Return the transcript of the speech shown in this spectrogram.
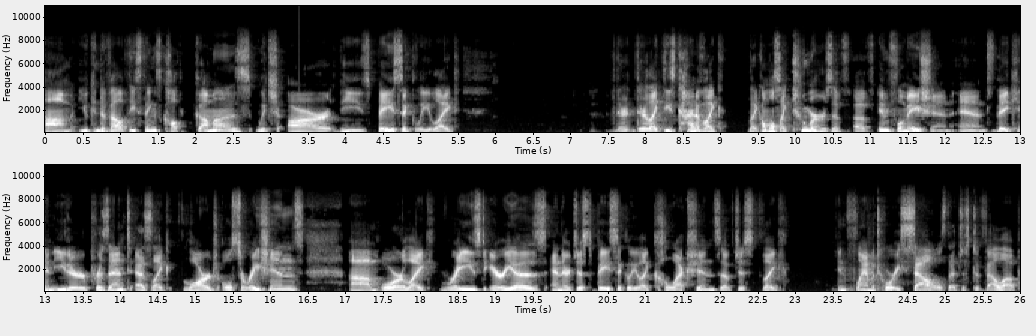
Um, you can develop these things called gummas, which are these basically like they're they're like these kind of like like almost like tumors of, of inflammation and they can either present as like large ulcerations um, or like raised areas and they're just basically like collections of just like inflammatory cells that just develop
